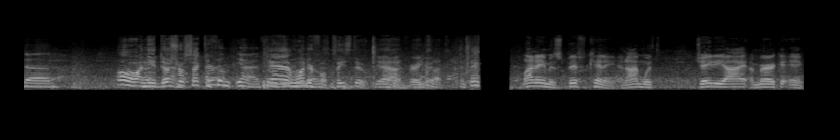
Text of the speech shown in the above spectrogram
the. Oh, on the yeah, industrial I sector? filmed- yeah, I filmed yeah, wonderful. those. Please do. Yeah, Okay, very thanks good. And thank My name is Biff Kinney, and I'm with JDI America Inc.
